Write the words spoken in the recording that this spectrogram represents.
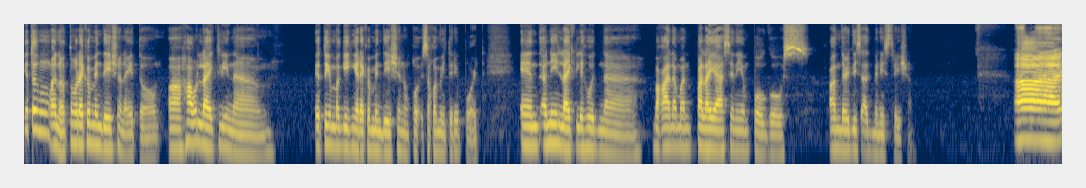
Itong ano, tong recommendation na ito, uh, how likely na ito yung magiging recommendation ng, sa committee report. And ano yung likelihood na baka naman palayasin yung POGOs under this administration? Uh,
